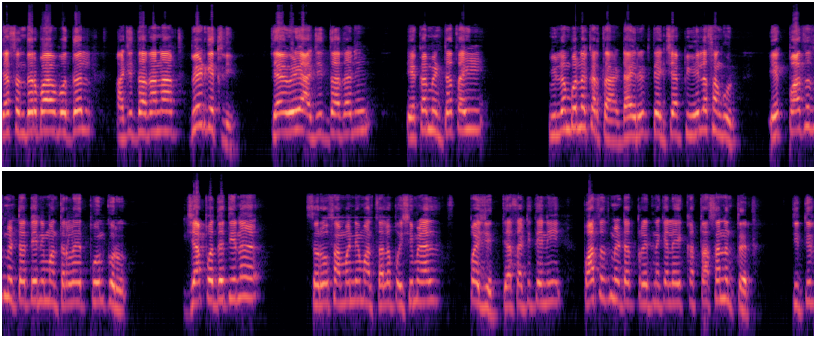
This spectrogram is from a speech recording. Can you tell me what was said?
त्या संदर्भाबद्दल अजितदादांना भेट घेतली. त्यावेळी अजितदादांनी एका मिनिटाचाही विलंब न करता डायरेक्ट त्यांच्या पी एला सांगून एक पाचच मिनिटं त्यांनी मंत्रालयात फोन करून ज्या पद्धतीनं सर्वसामान्य माणसाला पैसे मिळायला पाहिजेत त्यासाठी त्यांनी पाचच मिनिटात प्रयत्न केला. एका तासानंतर तिथील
